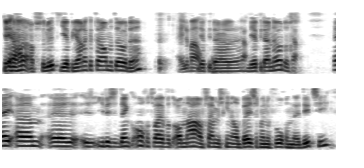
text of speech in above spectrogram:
Ja, absoluut. Je hebt Janneke taalmethode, hè? Helemaal. Die heb je daar, eh, Ja. die heb je daar nodig. Hey, um, uh, jullie denken ongetwijfeld al na of zijn misschien al bezig met een volgende editie.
